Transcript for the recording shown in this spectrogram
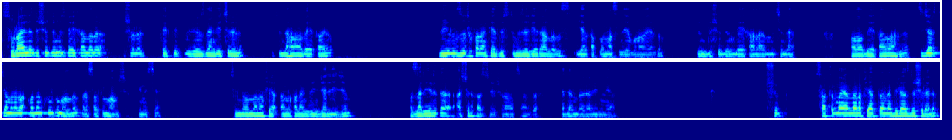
Surayla düşürdüğümüz BK'ları şöyle tek tek bir gözden geçirelim. İçinde hava BK yok. Büyülü zırhı falan kendi üstümüze geri alırız. Yer kaplamasın diye buna verdim. Dün düşürdüğüm BK'ların içinde hava BK vardı. Ticaret camına bakmadan kurdum onları da satılmamış kimisi. Şimdi onların fiyatlarını falan güncelleyeceğim. Pazar yeri de aşırı kasıyor şu an baksanıza. Neden böyle bilmiyorum. Şu satılmayanların fiyatlarını biraz düşürelim.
